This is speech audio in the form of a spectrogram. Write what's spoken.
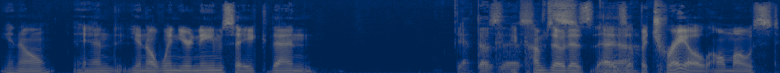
you know and you know when your namesake then yeah, it does this. It comes it's, out as as yeah. a betrayal almost.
